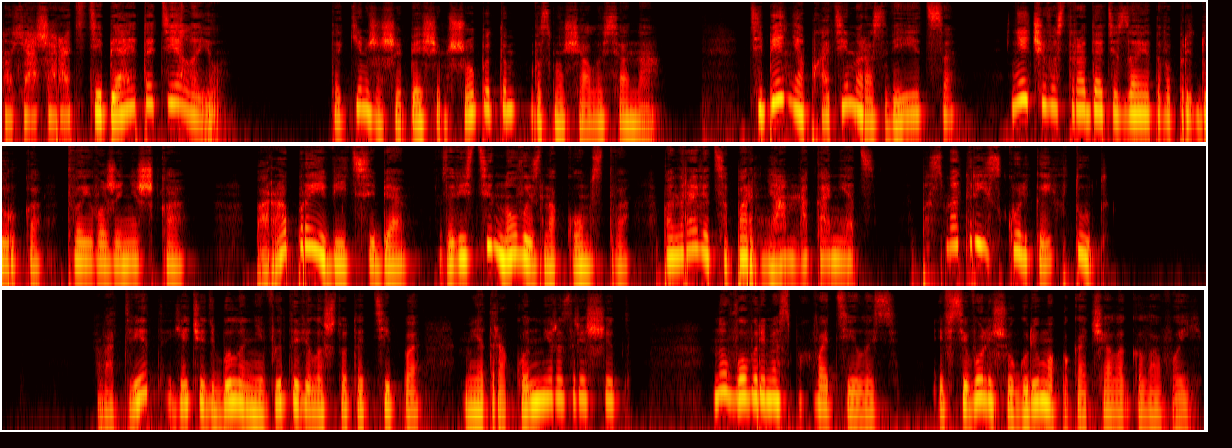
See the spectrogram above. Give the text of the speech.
«Но я же ради тебя это делаю!» Таким же шипящим шепотом возмущалась она. «Тебе необходимо развеяться. Нечего страдать из-за этого придурка, твоего женишка. Пора проявить себя, завести новые знакомства, понравиться парням, наконец. Посмотри, сколько их тут!» В ответ я чуть было не выдавила что-то типа «мне дракон не разрешит», но вовремя спохватилась и всего лишь угрюмо покачала головой.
